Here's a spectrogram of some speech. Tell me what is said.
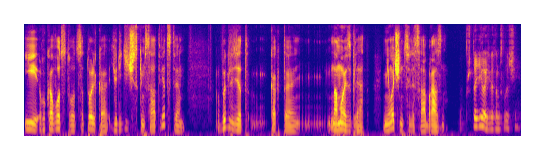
и руководствоваться только юридическим соответствием выглядят как-то, на мой взгляд, не очень целесообразно. Что делать в этом случае?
